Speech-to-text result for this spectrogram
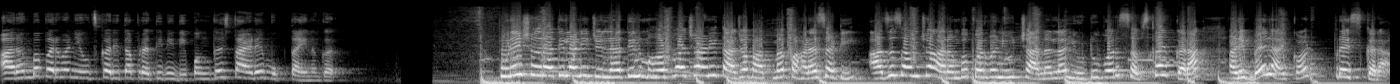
आरंभ पर्व न्यूज करिता प्रतिनिधी पंकज तायडे मुक्ताईनगर. पुणे शहरातील आणि जिल्ह्यातील महत्त्वाच्या आणि ताज्या बातम्या पाहण्यासाठी आजच आमच्या आरंभ पर्व न्यूज चॅनलला यूट्यूबवर सबस्क्राईब करा आणि बेल आयकॉन प्रेस करा.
